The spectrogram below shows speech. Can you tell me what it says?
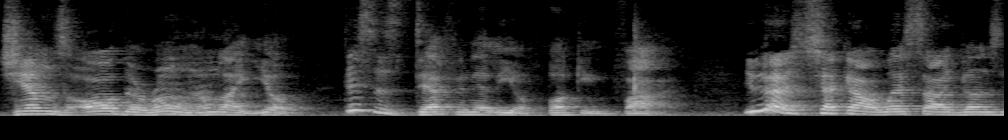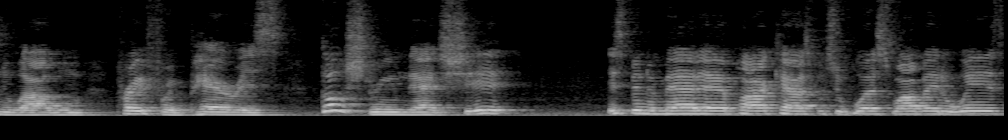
gems all their own. I'm like, yo, this is definitely a fucking vibe. You guys check out Westside Gunn's new album, Pray for Paris. Go stream that shit. It's been the Med Ed Podcast with your boy Suave the Wiz.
